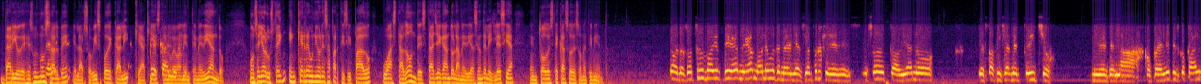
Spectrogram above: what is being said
Darío de Jesús Monsalve, el arzobispo de Cali, que aquí De está Cali, nuevamente mediando. Monseñor, ¿usted en qué reuniones ha participado o hasta dónde está llegando la mediación de la Iglesia en todo este caso de sometimiento? No, nosotros no, diga- no hablemos de mediación porque eso todavía no, no está oficialmente dicho, ni desde la conferencia episcopal,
